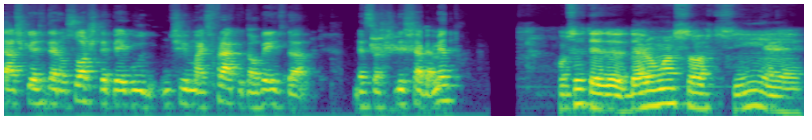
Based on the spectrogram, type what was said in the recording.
Você acha que eles deram sorte de ter pego um time mais fraco, talvez, da, dessa, desse chaveamento? Com certeza, deram uma sorte, sim. É,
